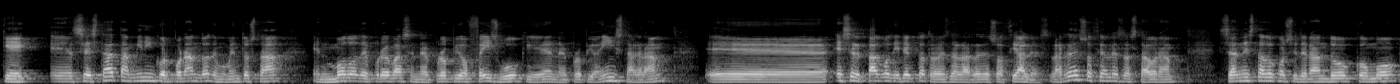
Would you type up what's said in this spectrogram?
que eh, se está también incorporando, de momento está en modo de pruebas en el propio Facebook y en el propio Instagram, es el pago directo a través de las redes sociales. Las redes sociales hasta ahora se han estado considerando como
